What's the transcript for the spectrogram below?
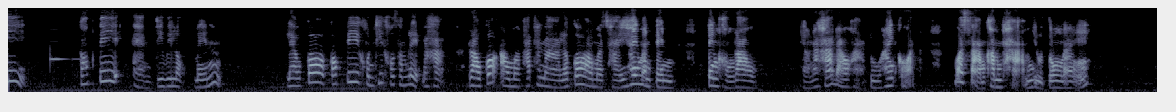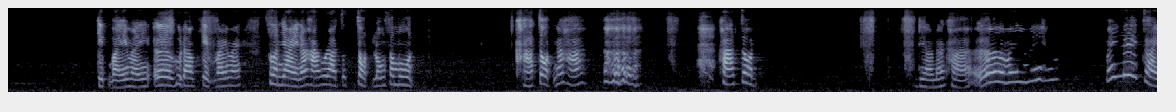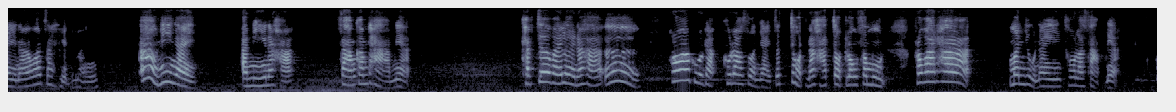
Copy and Development แล้วก็ Copy คนที่เขาสำเร็จนะคะ เราก็เอามาพัฒนาแล้วก็เอามาใช้ให้มันเป็นเป็นของเรา เดี๋ยวนะคะ ดาวหาดูให้ก่อน ว่าสามคำถามอยู่ตรงไหน เก็บไว้ไหม เออครูดาวเก็บไว้ไหม ส่วนใหญ่นะคะครูดาวจะจดลงสมุด ขาจดนะคะ ขาจด เดี๋ยวนะคะ เออไม่ไม่ไม่แน่ใจนะ ว่าจะเห็นไหมอ้าวนี่ไง อันนี้นะคะสามคำถามเนี่ยแคปเจอร์ไว้เลยนะคะ เออ เพราะว่าครูดาครูเราส่วนใหญ่จะจดนะคะ จดลงสมุด เพราะว่าถ้ามันอยู่ในโทรศัพท์เนี่ย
